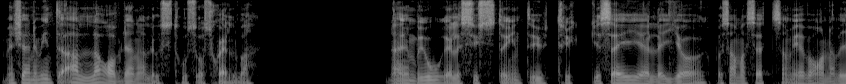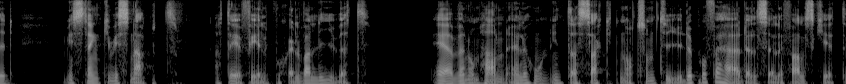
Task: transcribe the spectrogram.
Men känner vi inte alla av denna lust hos oss själva? När en bror eller syster inte uttrycker sig eller gör på samma sätt som vi är vana vid misstänker vi snabbt att det är fel på själva livet. Även om han eller hon inte har sagt något som tyder på förhärdelse eller falskhet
